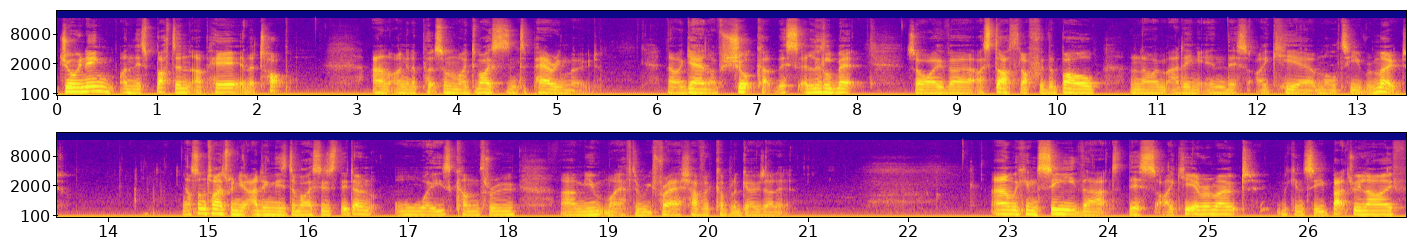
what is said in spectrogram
joining on this button up here in the top and I'm going to put some of my devices into pairing mode. Now again, I've shortcut this a little bit. So I've uh, I started off with the bulb and now I'm adding in this IKEA multi-remote. Now sometimes when you're adding these devices, they don't always come through. Um, you might have to refresh, have a couple of goes at it. And we can see that this IKEA remote, we can see battery life,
